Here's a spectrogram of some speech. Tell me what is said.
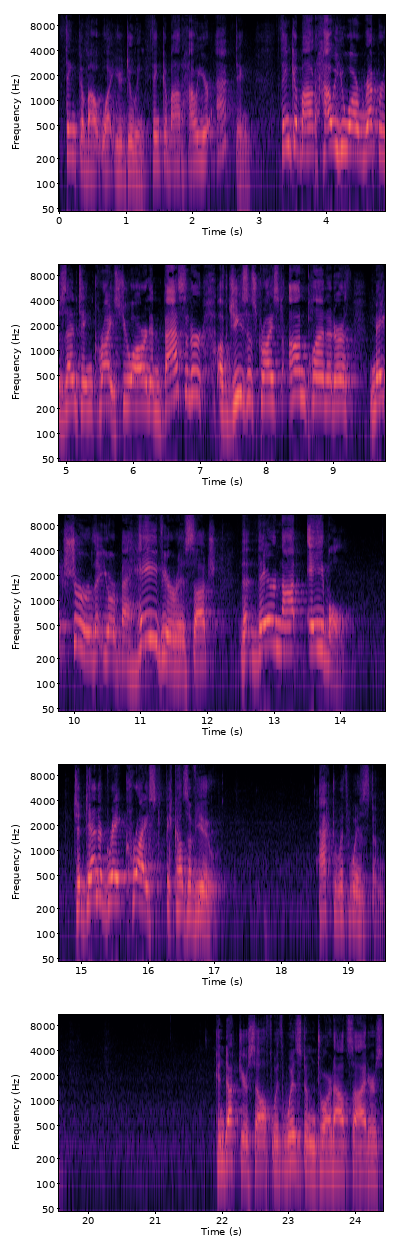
think about what you're doing, think about how you're acting. Think about how you are representing Christ. You are an ambassador of Jesus Christ on planet Earth. Make sure that your behavior is such that they're not able to denigrate Christ because of you. Act with wisdom. Conduct yourself with wisdom toward outsiders,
